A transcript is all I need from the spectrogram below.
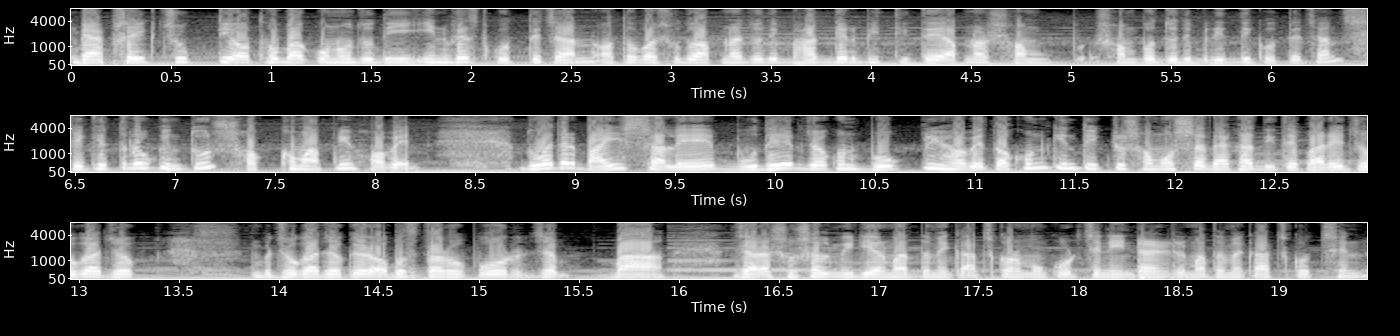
ব্যবসায়িক চুক্তি অথবা কোনো যদি ইনভেস্ট করতে চান, অথবা শুধু আপনার যদি ভাগ্যের ভিত্তিতে আপনার সম্প- সম্পদ যদি বৃদ্ধি করতে চান, সেক্ষেত্রেও কিন্তু সক্ষম আপনি হবেন। দু হাজার বাইশ সালে বুধের যখন বক্রি হবে, তখন কিন্তু একটু সমস্যা দেখা দিতে পারে। যোগাযোগ, যোগাযোগের অবস্থার উপর বা যারা সোশ্যাল মিডিয়ার মাধ্যমে কাজকর্ম করছেন ইন্টারনেটের মাধ্যমে কাজ করছেন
